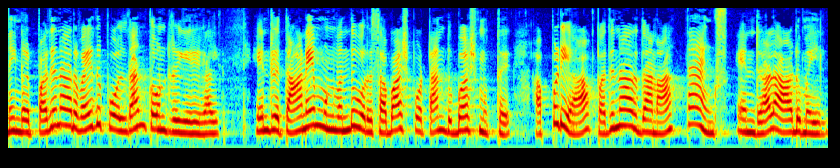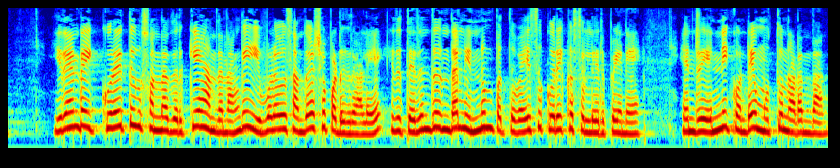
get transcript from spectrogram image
நீங்கள் பதினாறு வயது போல்தான் தோன்றுகிறீர்கள் என்று தானே முன்வந்து ஒரு சபாஷ் போட்டான் துபாஷ் முத்து. அப்படியா பதினாறு தானா? தேங்க்ஸ் என்றாள் ஆடுமையில் இரண்டை குறைத்து சொன்னதற்கே அந்த நங்கை இவ்வளவு சந்தோஷப்படுகிறாளே. இது தெரிந்திருந்தால் இன்னும் பத்து வயசு குறைக்க சொல்லியிருப்பேனே என்று எண்ணிக்கொண்டே முத்து நடந்தான்.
